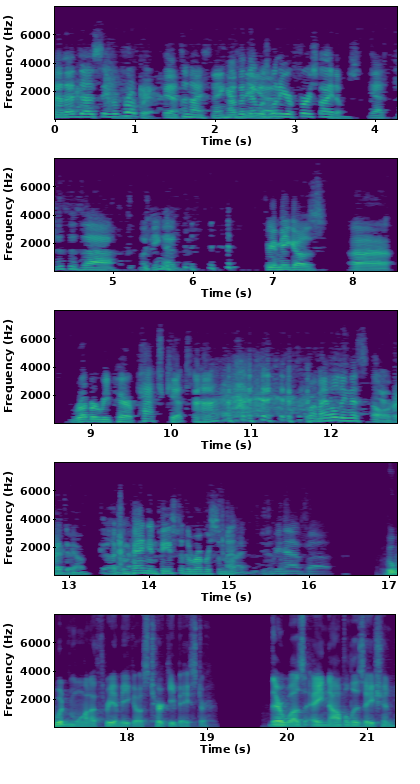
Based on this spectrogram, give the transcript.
Now that does seem appropriate. Yeah. It's a nice thing. Uh, Here's but that was uh, one of your first items. Yes, this is uh looking at Three Amigos uh rubber repair patch kit. Uh-huh. Well, am I holding this? Oh, Yeah, okay. right there. yeah. A companion piece to the rubber cement. Right. We have uh Who wouldn't want a Three Amigos turkey baster? There was a novelization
